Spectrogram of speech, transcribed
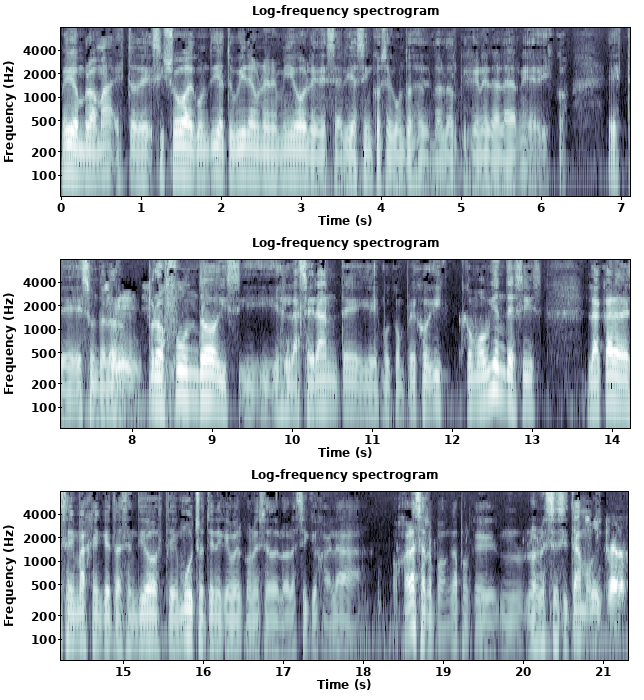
medio en broma, esto de si yo algún día tuviera un enemigo le desearía cinco segundos del dolor que genera la hernia de disco. Este, es un dolor profundo y, es lacerante y es muy complejo. Y como bien decís, la cara de esa imagen que trascendió este, mucho tiene que ver con ese dolor. Así que ojalá, ojalá se reponga porque lo necesitamos. claro.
